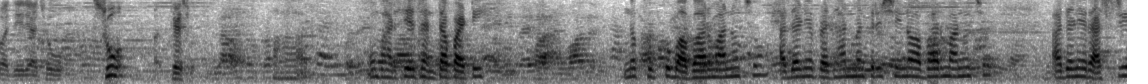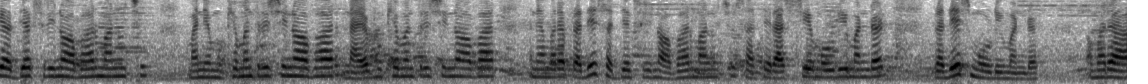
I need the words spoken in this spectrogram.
ભરવા જઈ રહ્યા છો? શું? કહેશો. હું ભારતીય જનતા પાર્ટી નો ખૂબ ખૂબ આભાર માનું છું. આદરણીય પ્રધાનમંત્રીશ્રીનો આભાર માનું છું. આદરણીય રાષ્ટ્રીય અધ્યક્ષશ્રીનો આભાર માનું છું. માન્ય મુખ્યમંત્રીશ્રીનો આભાર, નાયબ મુખ્યમંત્રીશ્રીનો આભાર અને અમારા પ્રદેશ અધ્યક્ષશ્રીનો આભાર માનું છું. સાથે રાષ્ટ્રીય મોવડી મંડળ, પ્રદેશ મોવડી મંડળ, અમારા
